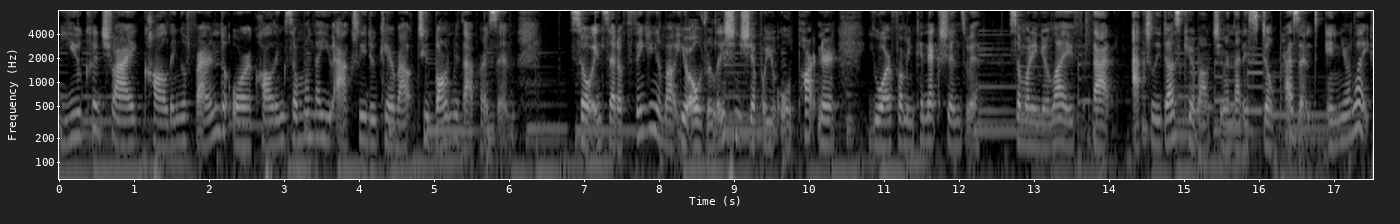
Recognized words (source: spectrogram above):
you could try calling a friend or calling someone that you actually do care about to bond with that person. So instead of thinking about your old relationship or your old partner, you are forming connections with someone in your life that actually does care about you and that is still present in your life.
